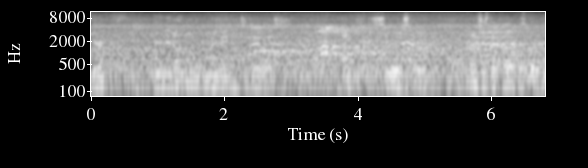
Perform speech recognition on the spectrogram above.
here, and I don't know why they have to do this. Like, seriously, what is the purpose for this?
